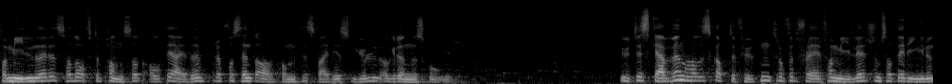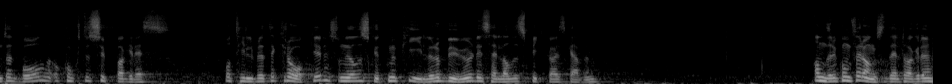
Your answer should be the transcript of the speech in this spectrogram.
Familien deres hadde ofte pantsatt alt de eide for å få sendt avkommet til Sveriges gull og grønne skoger. Ute i skauen hadde skattefuten truffet flere familier som satt i ring rundt et bål og kokte suppe av gress og tilberedte kråker som de hadde skutt med piler og buer de selv hadde spikka i skauen. Andre konferansedeltakere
